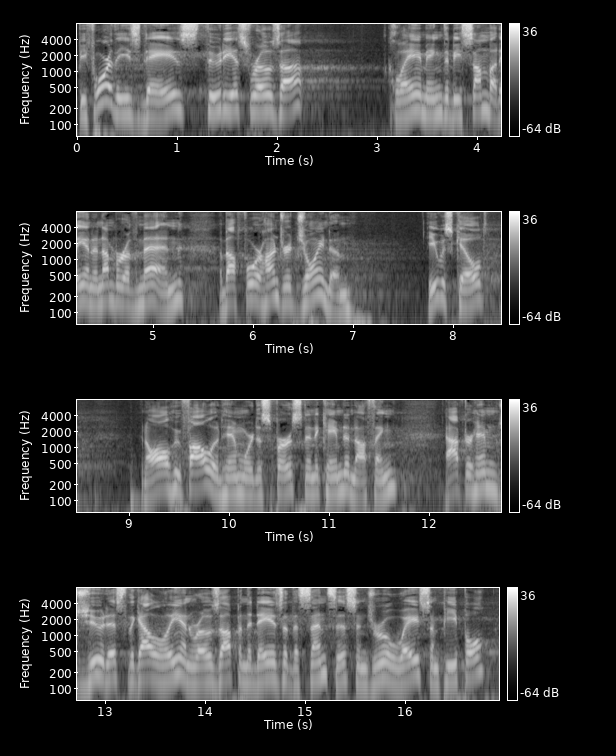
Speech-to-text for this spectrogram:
before these days, Theudas rose up, claiming to be somebody, and a number of men, about 400, joined him. He was killed, and all who followed him were dispersed, and it came to nothing. After him, Judas the Galilean rose up in the days of the census and drew away some people.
